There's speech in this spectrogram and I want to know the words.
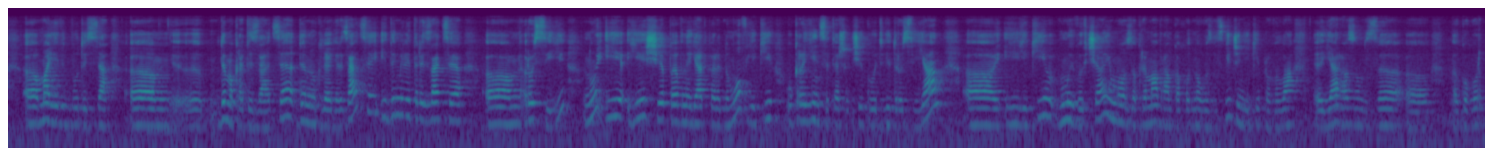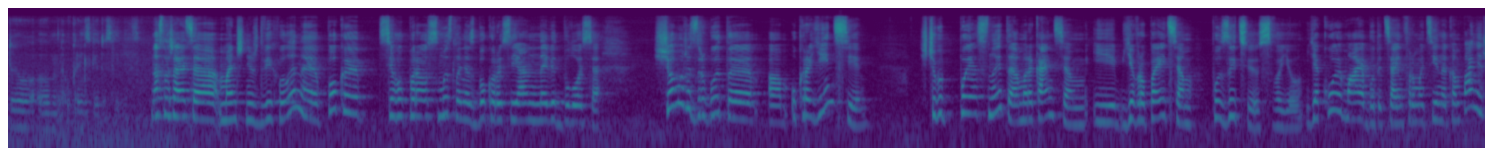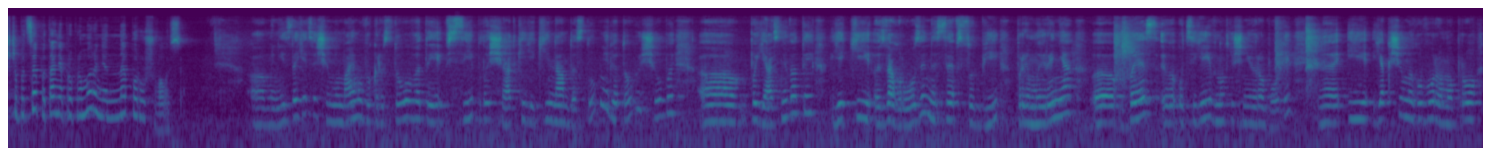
має відбутися е, е, демократизація, денуклеаризація і демілітаризація е, Росії. Ну і є ще певний ряд передумов, які українці теж очікують від росіян, е, і які ми вивчаємо, зокрема в рамках одного з досліджень, які провела е, я разом з е, когортою е, українських дослідниць. Нас лишається менш ніж дві хвилини. Поки цього переосмислення з боку росіян не відбулося. Що можуть зробити а, українці, щоб пояснити американцям і європейцям позицію свою, якою має бути ця інформаційна кампанія, щоб це питання про примирення не порушувалося? Е, Мені здається, що ми маємо використовувати всі площадки, які нам доступні, для того, щоб е, пояснювати, які загрози несе в собі примирення е, без оцієї внутрішньої роботи. І якщо ми говоримо про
